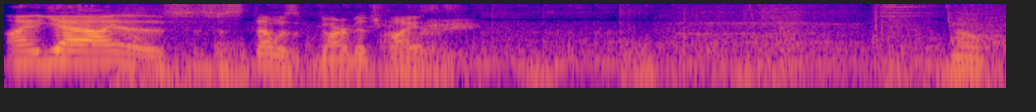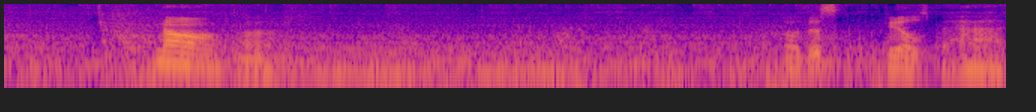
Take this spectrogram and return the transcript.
I yeah, I, uh, just that was garbage fight. No. No. Ugh. Oh, this feels bad.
